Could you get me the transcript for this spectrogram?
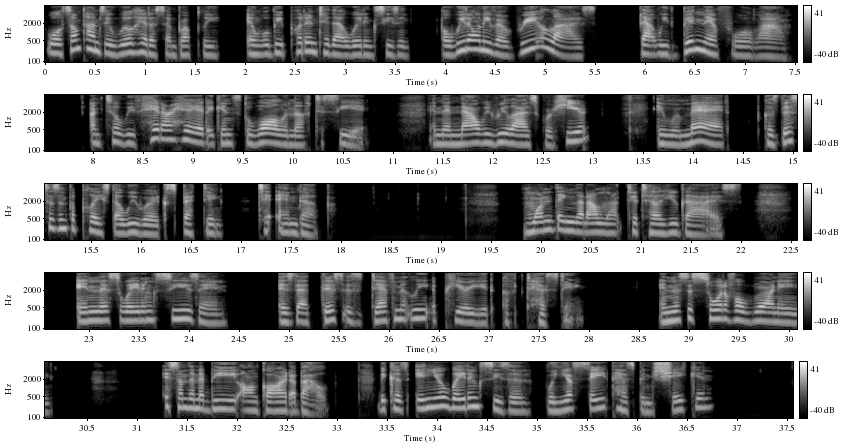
well, sometimes it will hit us abruptly and we'll be put into that waiting season, but we don't even realize that we've been there for a while until we've hit our head against the wall enough to see it. And then now we realize we're here and we're mad because this isn't the place that we were expecting to end up. One thing that I want to tell you guys in this waiting season is that this is definitely a period of testing. And this is sort of a warning. It's something to be on guard about because in your waiting season, when your faith has been shaken,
